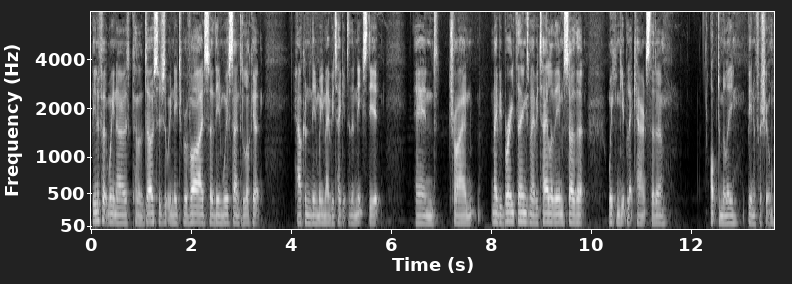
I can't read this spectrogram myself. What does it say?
benefit. We know kind of the dosage that we need to provide. So then we're starting to look at how can then we maybe take it to the next step and try and maybe breed things, maybe tailor them so that we can get black currants that are optimally beneficial.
